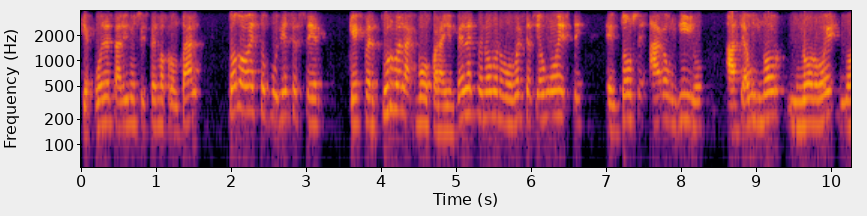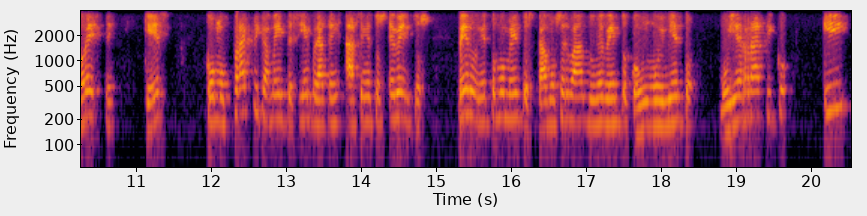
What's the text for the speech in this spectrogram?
que puede salir un sistema frontal. Todo esto pudiese ser que perturbe la atmósfera y en vez del fenómeno moverse hacia un oeste, entonces haga un giro hacia un nor, noreste, que es como prácticamente siempre hacen, hacen estos eventos, pero en estos momentos estamos observando un evento con un movimiento muy errático y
